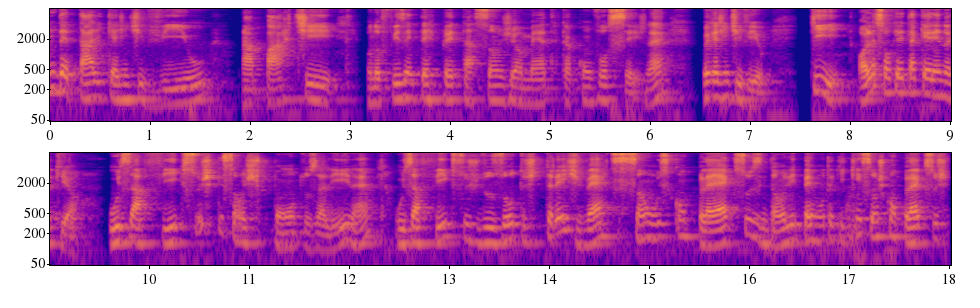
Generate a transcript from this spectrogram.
Um detalhe que a gente viu na parte, quando eu fiz a interpretação geométrica com vocês, né? Foi que a gente viu que, olha só o que ele está querendo aqui, ó. Os afixos, que são os pontos ali, né? Os afixos dos outros três vértices são os complexos. Então, ele pergunta aqui quem são os complexos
